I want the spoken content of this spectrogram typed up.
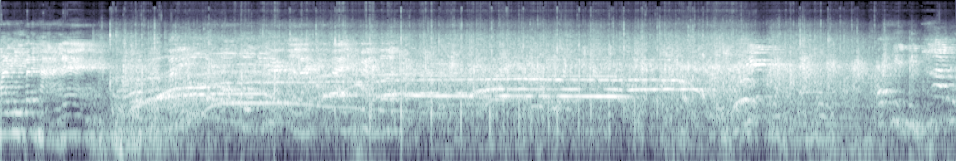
มันมีปัญหาแน่วันนี้ลูกผมผมไม่ได้เปิดร้านกาแฟที่ปิดเลยประสิทธิภาพใน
